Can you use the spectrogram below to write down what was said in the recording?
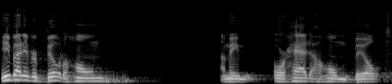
Anybody ever built a home? I mean, or had a home built?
